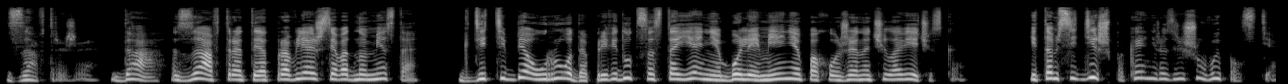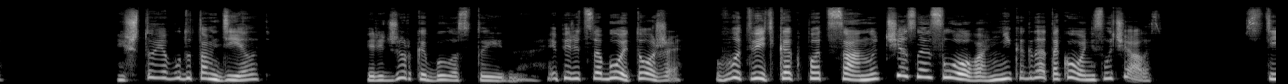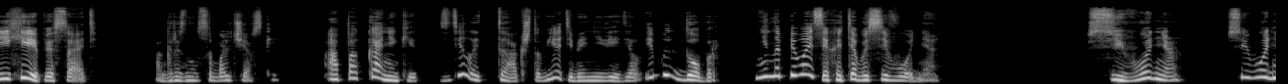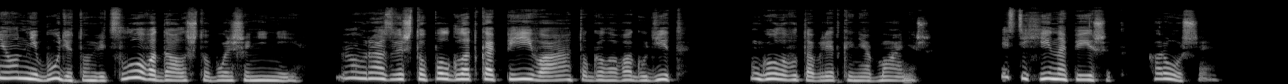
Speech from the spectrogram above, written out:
Завтра же, да, завтра ты отправляешься в одно место, где тебя, урода, приведут в состояние более-менее похожее на человеческое. И там сидишь, пока я не разрешу выползти. И что я буду там делать? Перед Жоркой было стыдно. И перед собой тоже. Вот ведь как пацан, ну, честное слово, никогда такого не случалось. Стихи писать, — огрызнулся Бальчевский. А пока, Никит, сделай так, чтобы я тебя не видел, и будь добр. Не напивайся хотя бы сегодня. Сегодня? Сегодня он не будет, он ведь слово дал, что больше ни-ни. Ну, разве что полглотка пива, а то голова гудит. Голову таблеткой не обманешь. И стихи напишет, хорошие,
